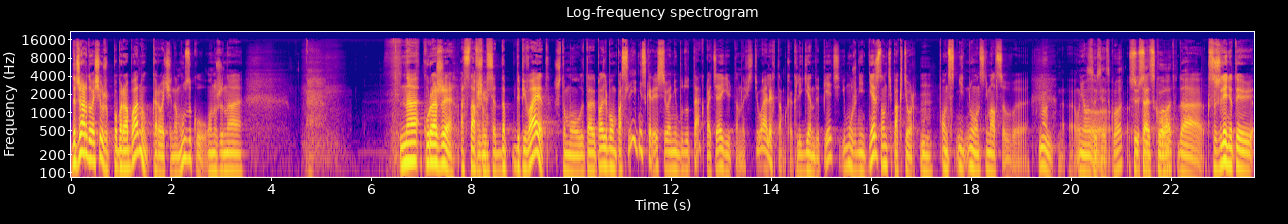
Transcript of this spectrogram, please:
да Джарду вообще уже по барабану, короче, на музыку, он уже на... на кураже оставшемся доп- допивает, что, мол, это по-любому последний, скорее всего, они будут так подтягивать там на фестивалях, там, как легенды петь. Ему уже не интересно, он типа актер. Он, сни- ну, он снимался в... э, Ну, у него... Suicide Squad. Suicide Suicide Squad. Squad, да. К сожалению, ты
